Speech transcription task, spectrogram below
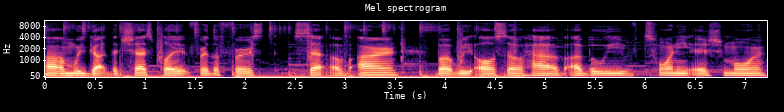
um, we got the chest plate for the first set of iron, but we also have, I believe, 20-ish more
